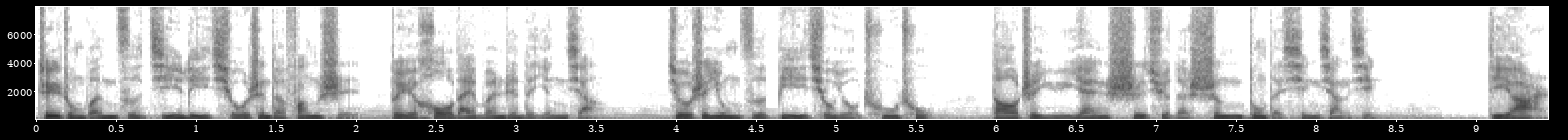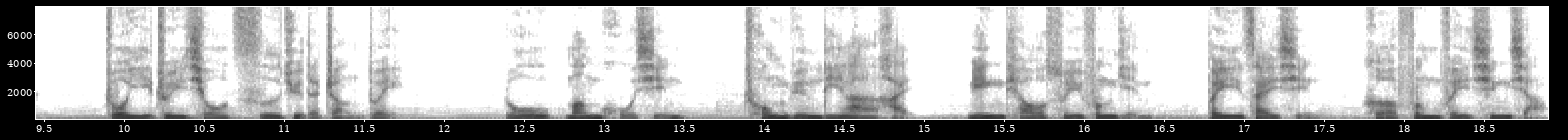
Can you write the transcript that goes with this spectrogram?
这种文字极力求深的方式对后来文人的影响，就是用字必求有出处，导致语言失去了生动的形象性。第二，着意追求词句的整对，如《猛虎行》《重云临岸害》《明条随风吟》《悲哉行》和《风飞清响》《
